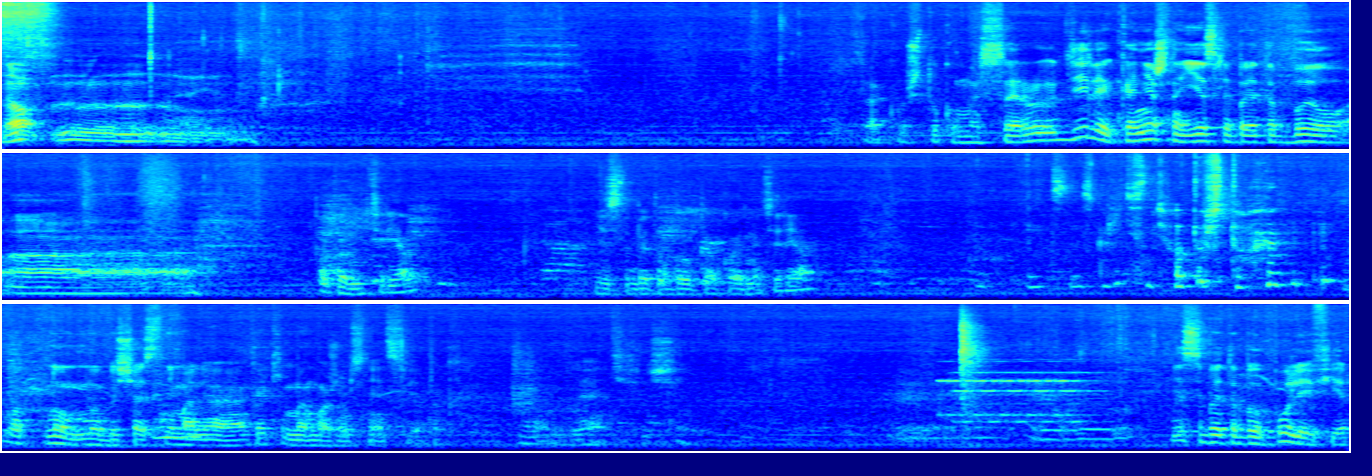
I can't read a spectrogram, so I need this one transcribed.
Ну, такую штуку мы соорудили. Конечно, если бы это был а, какой материал? Если бы это был какой материал? Ну, Скажите сначала то, что. Вот, ну, мы бы сейчас снимали, а каким мы можем снять слепок ну, для этих Если бы это был полиэфир,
